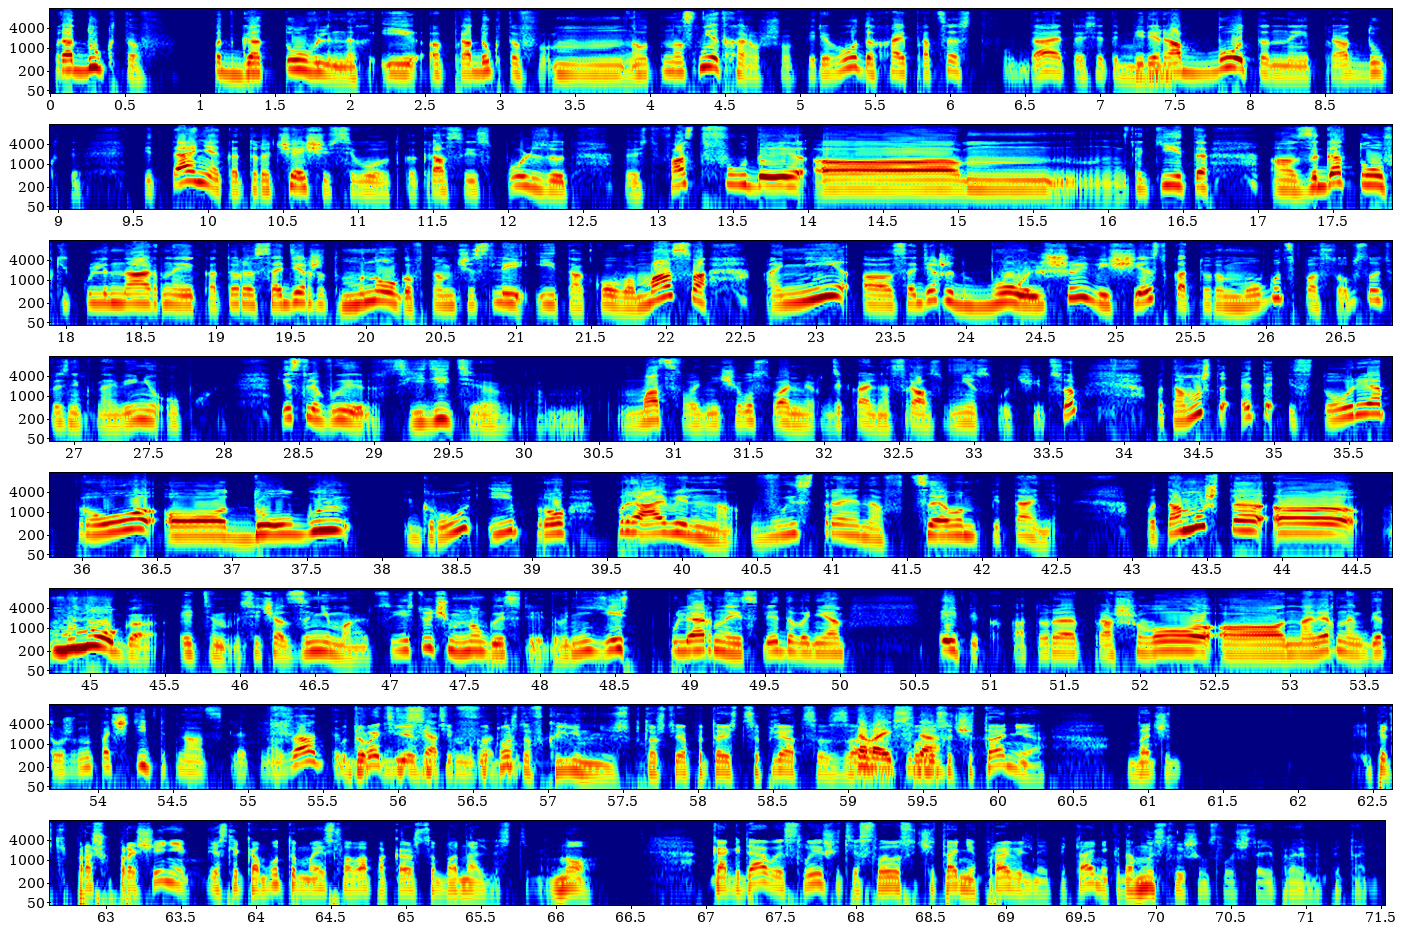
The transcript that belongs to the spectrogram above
продуктов, подготовленных и э, продуктов, вот у нас нет хорошего перевода, high processed food, да, то есть это угу. переработанные продукты питания, которые чаще всего вот как раз и используют, то есть фастфуды, э, какие-то э, заготовки кулинарные, которые содержат много, в том числе и такого масла, они э, содержат больше веществ, которые могут способствовать возникновению опухоли. Если вы съедите там, масло, ничего с вами радикально сразу не случится, потому что это история про о, долгую игру и про правильно выстроено в целом питание. Потому что э, много этим сейчас занимаются. Есть очень много исследований. Есть популярное исследование Эпик, которое прошло, э, наверное, где-то уже, ну, почти 15 лет назад. Давайте я, знаете, вот можно вклинюсь, потому что я пытаюсь цепляться за Давайте, словосочетание. Да. Значит, опять-таки, прошу прощения, если кому-то мои слова покажутся банальностями, но когда вы слышите словосочетание «правильное питание», когда мы слышим словосочетание «правильное питание»,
